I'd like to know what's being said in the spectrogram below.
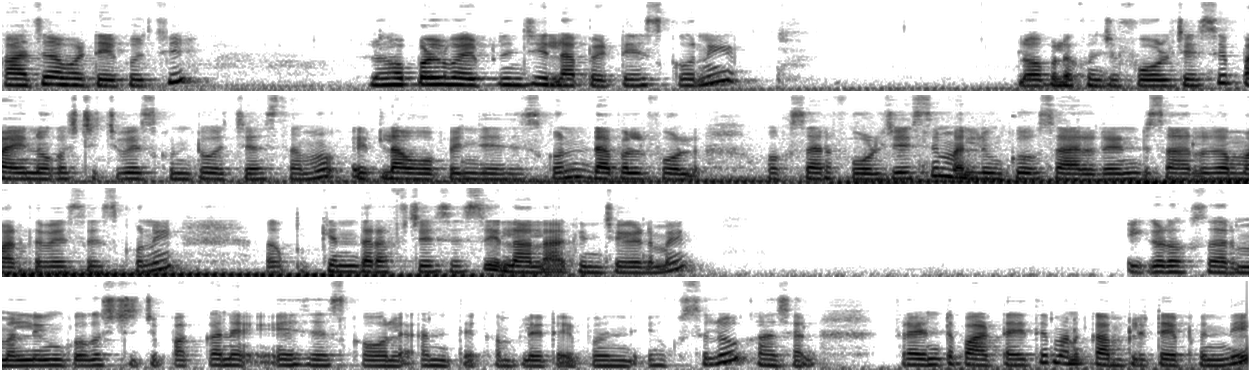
కాజా పట్టీకి వచ్చి లోపల వైపు నుంచి ఇలా పెట్టేసుకొని లోపల కొంచెం ఫోల్డ్ చేసి పైన ఒక స్టిచ్ వేసుకుంటూ వచ్చేస్తాము. ఇట్లా ఓపెన్ చేసేసుకొని డబల్ ఫోల్డ్ ఒకసారి ఫోల్డ్ చేసి మళ్ళీ ఇంకొకసారి రెండు సార్లుగా మడత వేసేసుకొని కింద రఫ్ చేసేసి ఇలా లాగించేయడమే ఇక్కడ ఒకసారి మళ్ళీ ఇంకొక స్టిచ్ పక్కనే వేసేసుకోవాలి. అంతే కంప్లీట్ అయిపోయింది. హుక్స్లు కాజాలు. ఫ్రంట్ పార్ట్ అయితే మనకు కంప్లీట్ అయిపోయింది.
